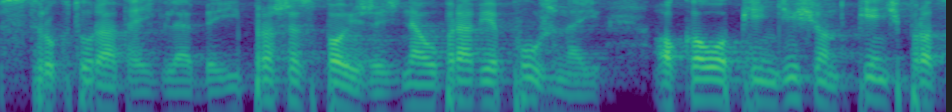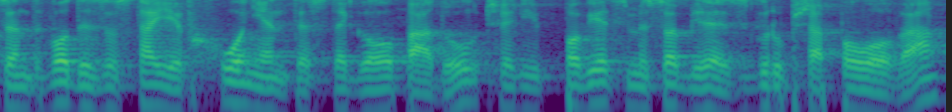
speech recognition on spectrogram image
struktura tej gleby. I proszę spojrzeć, na uprawie późnej około 55% wody zostaje wchłonięte z tego opadu, czyli powiedzmy sobie z grubsza połowa,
